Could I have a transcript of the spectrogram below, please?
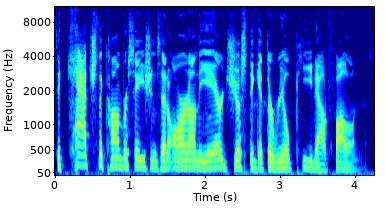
to catch the conversations that aren't on the air just to get the real peed out following this.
